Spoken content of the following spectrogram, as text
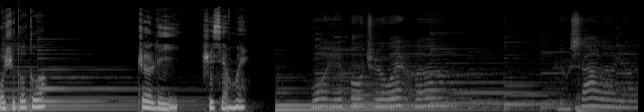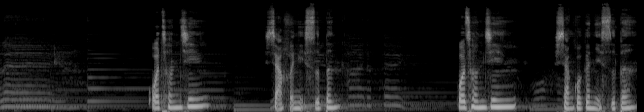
我是多多，这里是咸味。我也不知为何流下了眼泪。我曾经想和你私奔，我曾经想过跟你私奔，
